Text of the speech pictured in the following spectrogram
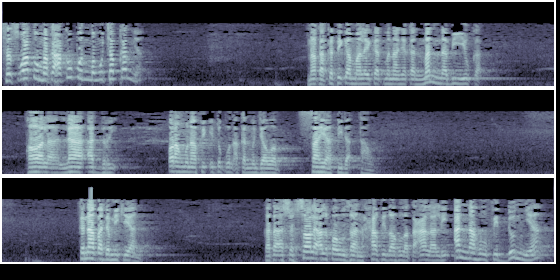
sesuatu maka aku pun mengucapkannya. Maka ketika malaikat menanyakan man nabiyuka? Qala la adri. Orang munafik itu pun akan menjawab, saya tidak tahu. Kenapa demikian? Kata Syekh Saleh Al-Fauzan hafizahullah taala li annahu fid dunya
